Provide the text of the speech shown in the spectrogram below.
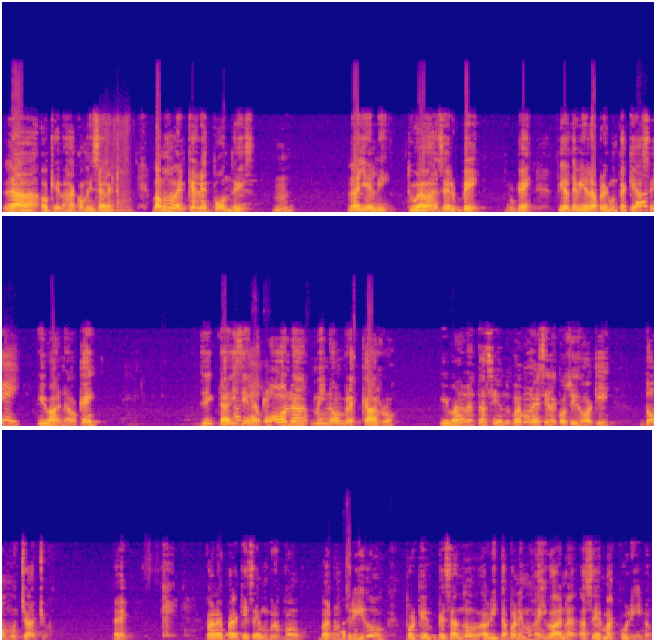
La. Ok, vas a comenzar aquí. Vamos a ver qué respondes. Nayeli, tú vas a hacer B. ¿Ok? Fíjate bien la pregunta que hace. Ivana, ¿ok? Está diciendo, hola, mi nombre es Carlos. Ivana está haciendo, vamos a ver si le consigo aquí dos muchachos. ¿eh? Para, para que sea un grupo más nutrido. Porque empezando, ahorita ponemos a Ivana a ser masculino.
